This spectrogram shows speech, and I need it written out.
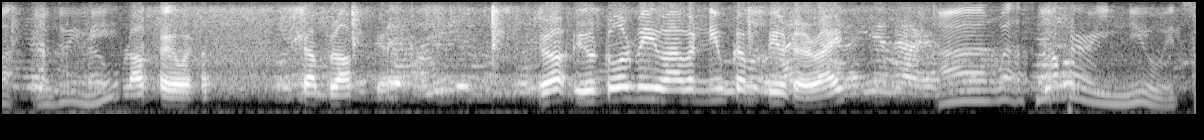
What, do you mean? Block. It's block you you told me you have a new computer, right? Uh, well, it's not very new. It's,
